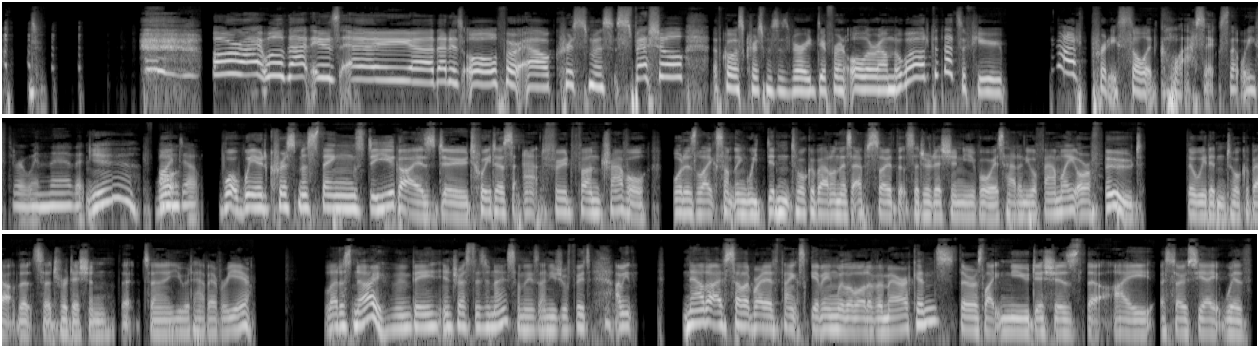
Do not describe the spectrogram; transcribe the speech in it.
All right. Well, that is a uh, that is all for our Christmas special. Of course, Christmas is very different all around the world, but that's a few uh, pretty solid classics that we threw in there that Yeah. find What, out. what weird Christmas things do you guys do? Tweet us at Food Fun Travel. What is like something we didn't talk about on this episode that's a tradition you've always had in your family, or a food that we didn't talk about that's a tradition that uh, you would have every year? Let us know. We'd be interested to know some of these unusual foods. I mean, now that I've celebrated Thanksgiving with a lot of Americans, there is like new dishes that I associate with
